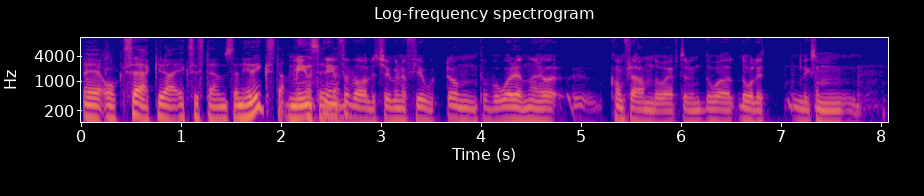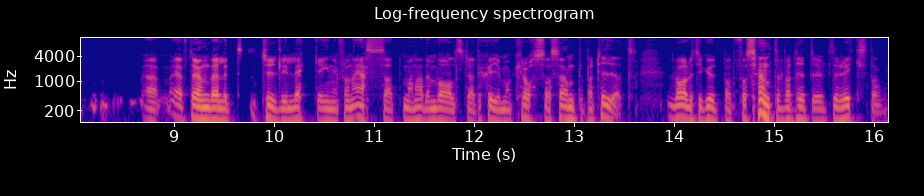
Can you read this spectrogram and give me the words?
eh, och säkra existensen i riksdagen. Minns ni inför valet 2014 på våren när det kom fram då efter en då, dåligt liksom efter en väldigt tydlig läcka inifrån S att man hade en valstrategi om att krossa Centerpartiet. Valet gick ut på att få Centerpartiet ut i riksdagen.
